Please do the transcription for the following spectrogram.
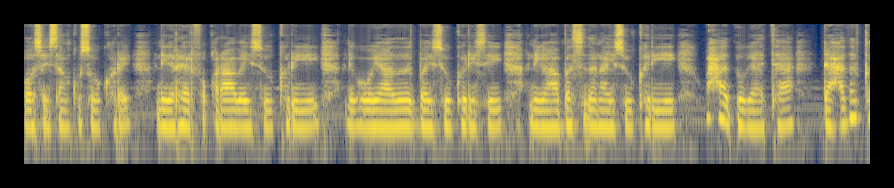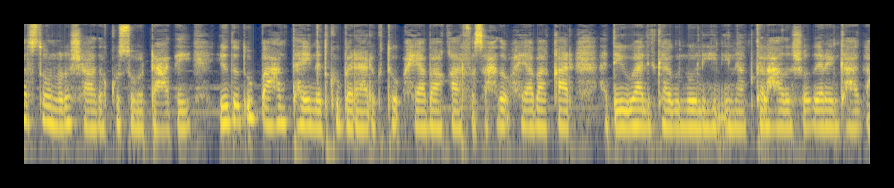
hooseysaan ku soo koray. Aniga reer fuqaraabay soo koriyey. Aniga hooyaadadag soo korisay. Aniga aaba sidanay soo koriyey. Waxaad ogaataa dhacdo kastoo noloshaada ku soo dhacday. Iyadood u baahan tahay inaad ku baraarugto waxyaabaha qaar fasaxdo waxyaabaha qaar hadday waalidkaaga nool inaad kala hadasho dareenkaaga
